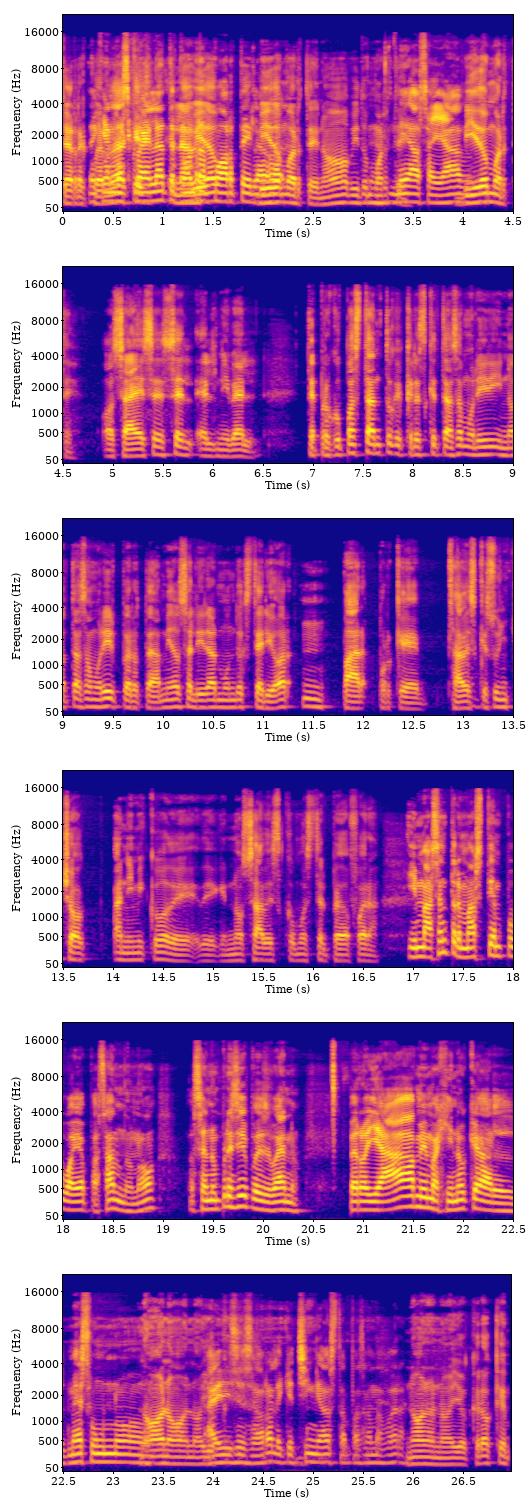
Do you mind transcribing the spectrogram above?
Te que recuerda en la escuela te en la ponen reporte y la- vida muerte. No, vida muerte. De- o sea, ya. Vida muerte. O sea, ese es el, el nivel. Te preocupas tanto que crees que te vas a morir y no te vas a morir, pero te da miedo salir al mundo exterior Mm. par- porque sabes que es un shock anímico de, de que no sabes cómo está el pedo afuera. Y más entre más tiempo vaya pasando, ¿no? O sea, en un principio, pues bueno. Pero ya me imagino que al mes uno. No, no, no. Yo, Ahí dices, órale, qué chingado está pasando afuera. no, no, no. Yo creo que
